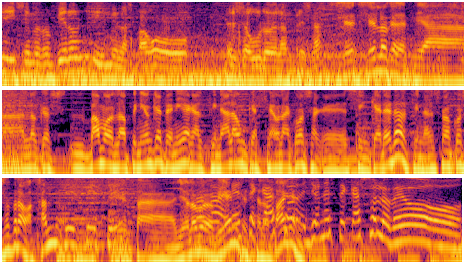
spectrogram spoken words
y se me rompieron y me las pagó el seguro de la empresa. Sí, sí es lo que decía, lo que os- vamos, la opinión que tenía, que al final, aunque sea una cosa que sin querer, al final es una cosa trabajando. Sí, sí, sí. Está- yo lo No, veo no, bien, en que este se lo caso, paguen. yo en este caso lo veo...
